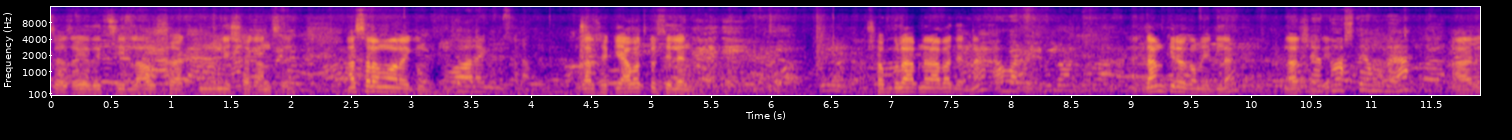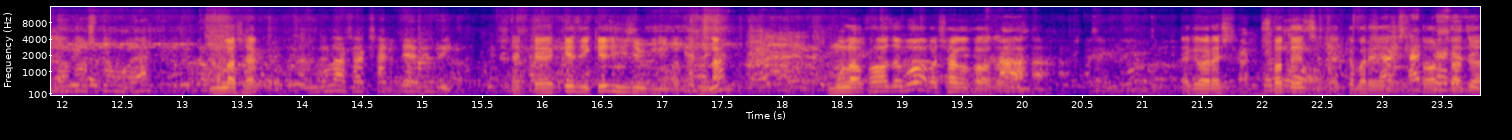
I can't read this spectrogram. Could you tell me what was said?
চাচাকে দেখছি লাল শাক মুলি শাক আনছে। আসসালামু আলাইকুম। লাল শাক কি আবাদ করছিলেন? সবগুলো আপনার আবাদের না? দাম কীরকম এগুলা লাল মুড়া আর মূলা। শাক? আর মূলা শাক ষাট টাকা কেজি। ষাট টাকা কেজি কেজি হিসেবে বিক্রি করতেছেন না? মূলাও খাওয়া যাব আবার শাকও খাওয়া যাব। হ্যাঁ? হ্যাঁ। একেবারে সতেজ একেবারে তরতাজা।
